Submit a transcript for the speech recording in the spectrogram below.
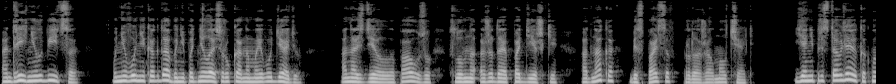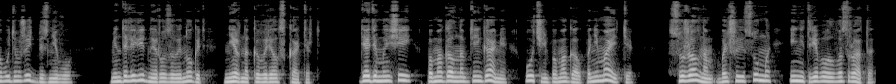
Андрей не убийца. У него никогда бы не поднялась рука на моего дядю. Она сделала паузу, словно ожидая поддержки, однако без пальцев продолжал молчать. Я не представляю, как мы будем жить без него. Миндалевидный розовый ноготь нервно ковырял скатерть. Дядя Моисей помогал нам деньгами, очень помогал, понимаете? Сужал нам большие суммы и не требовал возврата.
